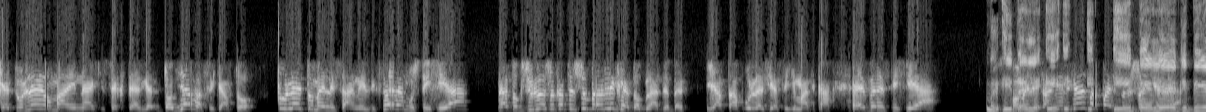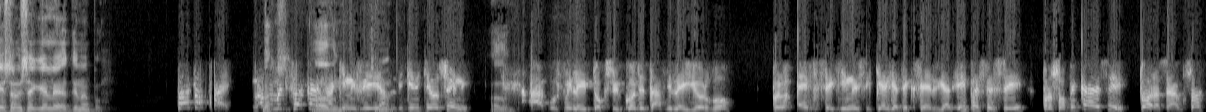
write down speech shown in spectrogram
Και του λέει ο Μαρινάκης εχθές, γιατί το διάβασε και αυτό. Του λέει το Μελισανίδη, φέρε μου στοιχεία να το ξυλώσω κάποια Super League για τον Κλάντεμπερ. Για αυτά που λες για στοιχηματικά. Έφερε στοιχεία. Είπε, λέει- Μελισσανίδης δεν θα πάει στο είπε λέει εισαγγελέα. ότι πήγε στον εισαγγελέα. Τι να πω. Θα τα πάει. Να δούμε τι θα κάνει, να να δούμε. κινηθεί η Ναι. αθλητική δικαιοσύνη. Θα δούμε. Άκου φίλε, η τοξικότητα, φίλε Γιώργο, προ- έχει ξεκινήσει και έρχεται, ξέρεις. Είπες εσύ, προσωπικά εσύ, τώρα σε άκουσα,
